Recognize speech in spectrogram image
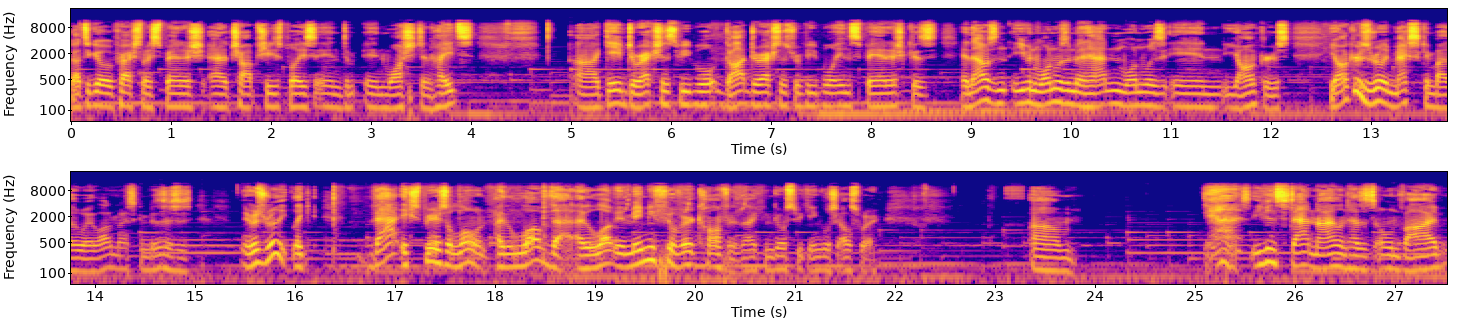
Got to go practice my Spanish at a chopped cheese place in in Washington Heights. Uh, gave directions to people, got directions from people in Spanish because, and that was even one was in Manhattan, one was in Yonkers. Yonkers is really Mexican, by the way. A lot of Mexican businesses. It was really like that experience alone, I love that. I love it. made me feel very confident that I can go speak English elsewhere. Um, yeah, even Staten Island has its own vibe,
